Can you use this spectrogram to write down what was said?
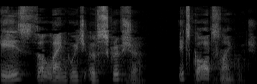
is the language of Scripture. It's God's language.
